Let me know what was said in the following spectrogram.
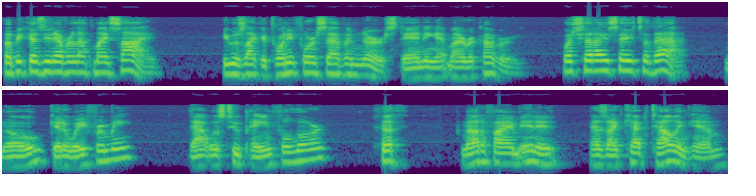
but because He never left my side. He was like a 24 7 nurse standing at my recovery. What should I say to that? No, get away from me? That was too painful, Lord? Not if I am in it, as I kept telling him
